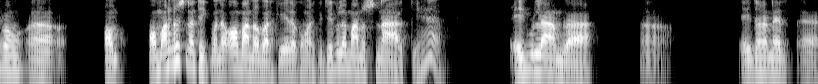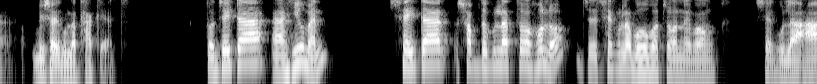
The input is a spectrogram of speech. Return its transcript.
এবং অমানুষ না ঠিক? মানে অমানব আর কি, এরকম আর কি, যেগুলো মানুষ না আর কি হ্যাঁ? এইগুলা আমরা এই ধরনের বিষয়গুলো থাকে আর কি। তো যেটা হিউম্যান সেইটার শব্দগুলা তো হলো যে সেগুলা বহুবচন এবং সেগুলা আ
